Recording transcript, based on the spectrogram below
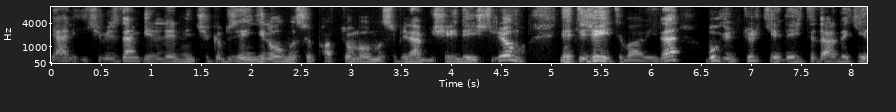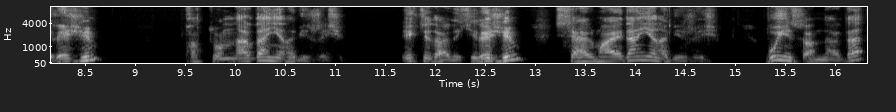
Yani içimizden birilerinin çıkıp zengin olması, patron olması filan bir şeyi değiştiriyor mu? Netice itibarıyla bugün Türkiye'de iktidardaki rejim patronlardan yana bir rejim. İktidardaki rejim sermayeden yana bir rejim. Bu insanlar da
